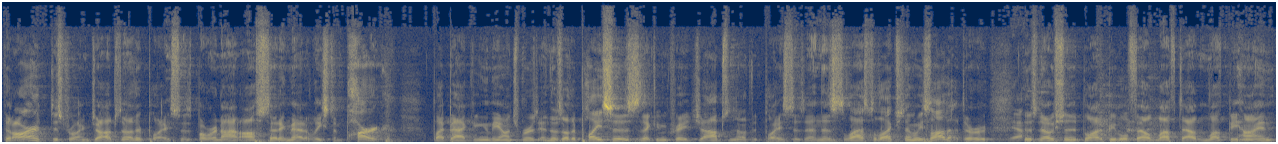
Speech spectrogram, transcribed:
that are destroying jobs in other places, but we're not offsetting that, at least in part, by backing the entrepreneurs in those other places that can create jobs in other places. And this last election, we saw that. There were Yeah. this notion that a lot of people felt left out and left behind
